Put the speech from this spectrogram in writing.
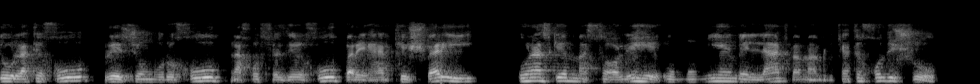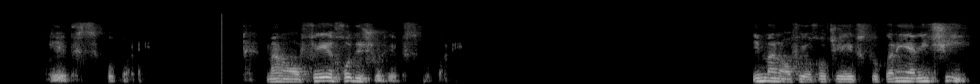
دولت خوب رئیس جمهور خوب نخست وزیر خوب برای هر کشوری اون است که مصالح عمومی ملت و مملکت خودش رو حفظ بکنه. منافع خودش رو حفظ بکنه. این منافع خودش رو حفظ بکنه یعنی چی؟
